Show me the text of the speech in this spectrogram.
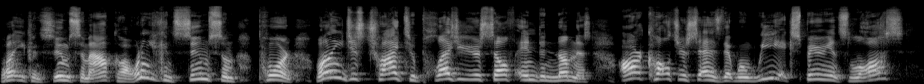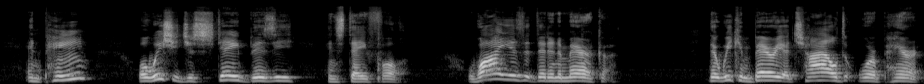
Why don't you consume some alcohol? Why don't you consume some porn? Why don't you just try to pleasure yourself into numbness? Our culture says that when we experience loss and pain, well, we should just stay busy and stay full. Why is it that in America, that we can bury a child or a parent,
